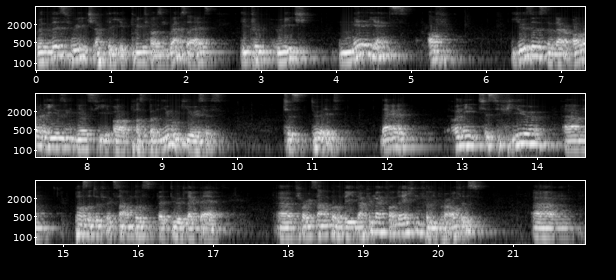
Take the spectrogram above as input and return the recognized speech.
with this reach of the 3,000 websites, you could reach millions of users that are already using VLC or possible new users. Just do it. There are only just a few um, positive examples that do it like that. Uh, for example, the Document Foundation for LibreOffice. Um,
